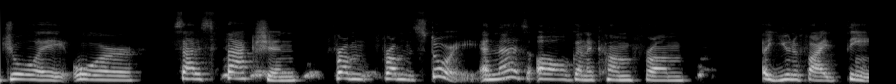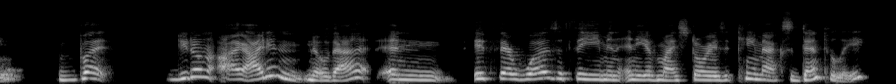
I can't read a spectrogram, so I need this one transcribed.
joy or satisfaction from from the story and that's all going to come from a unified theme but you don't i i didn't know that and if there was a theme in any of my stories it came accidentally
